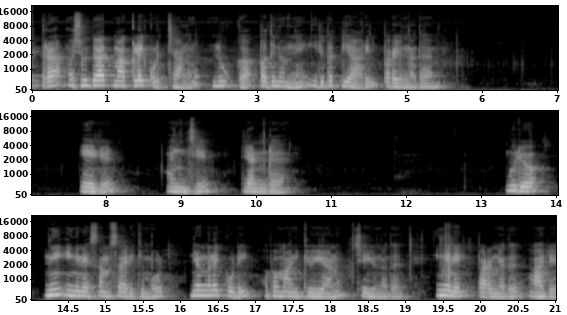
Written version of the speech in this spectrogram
എത്ര അശുദ്ധാത്മാക്കളെക്കുറിച്ചാണ് ലൂക്ക പതിനൊന്ന് ഇരുപത്തിയാറിൽ പറയുന്നത്? ഏഴ് അഞ്ച് രണ്ട്. ഗുരു നീ ഇങ്ങനെ സംസാരിക്കുമ്പോൾ ഞങ്ങളെ കൂടി അപമാനിക്കുകയാണ് ചെയ്യുന്നത്. ഇങ്ങനെ പറഞ്ഞത് ആര്?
